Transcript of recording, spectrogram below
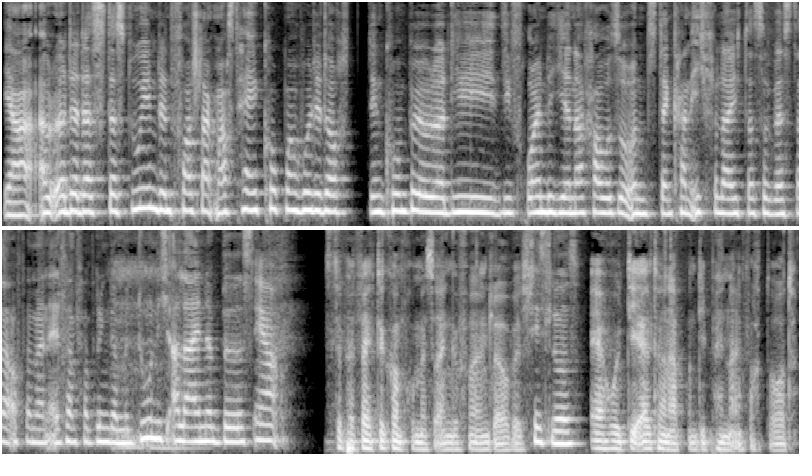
Ja, oder dass, dass du ihm den Vorschlag machst, hey, guck mal, hol dir doch den Kumpel oder die, die Freunde hier nach Hause und dann kann ich vielleicht das Silvester auch bei meinen Eltern verbringen, damit du nicht alleine bist. Ja. Ist der perfekte Kompromiss eingefallen, glaube ich. Schieß los. Er holt die Eltern ab und die pennen einfach dort.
